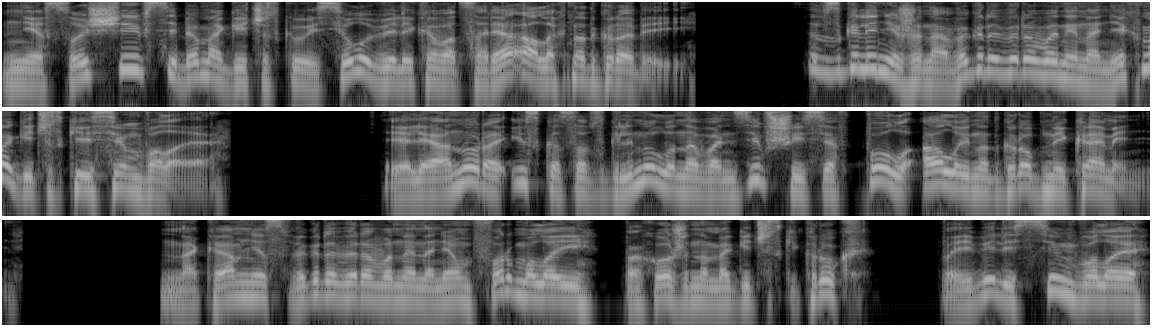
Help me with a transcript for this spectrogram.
несущие в себе магическую силу великого царя алых надгробий. Взгляни же на выгравированные на них магические символы». Элеонора искоса взглянула на вонзившийся в пол алый надгробный камень. На камне с выгравированной на нем формулой, похожей на магический круг, появились символы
